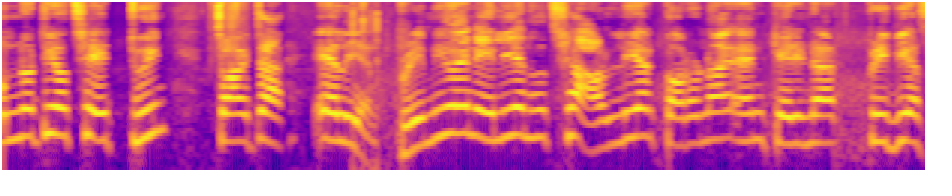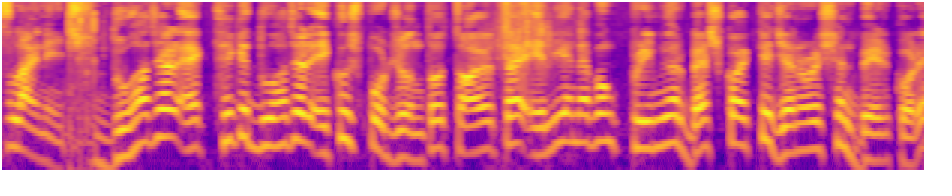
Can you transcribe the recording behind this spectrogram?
অন্যটি হচ্ছে এর twin Toyota Allion Premio and Allion হচ্ছে আর্লিয়ার করোনা অ্যান্ড কেরিনার প্রিভিয়াস লাইন লাইনেজ দু থেকে দু পর্যন্ত টয়োটা এলিয়েন এবং প্রিমিয়র বেশ কয়েকটি জেনারেশন বের করে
